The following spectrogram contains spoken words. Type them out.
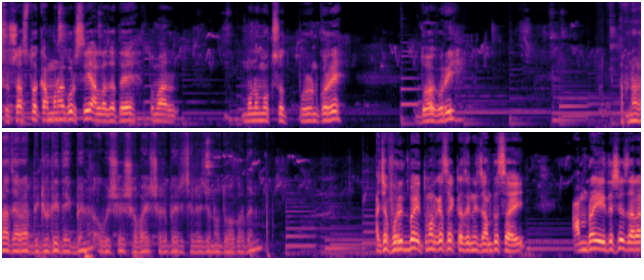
সুস্বাস্থ্য কামনা করছি। আল্লাহ যাতে তোমার মনোমকসদ পূরণ করে দোয়া করি। আপনারা যারা ভিডিওটি দেখবেন অবশ্যই সবাই শরীফ ভাইয়ের ছেলের জন্য দোয়া করবেন। আচ্ছা ফরিদ ভাই তোমার কাছে একটা জিনিস জানতে চাই। আমরা এই দেশে যারা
